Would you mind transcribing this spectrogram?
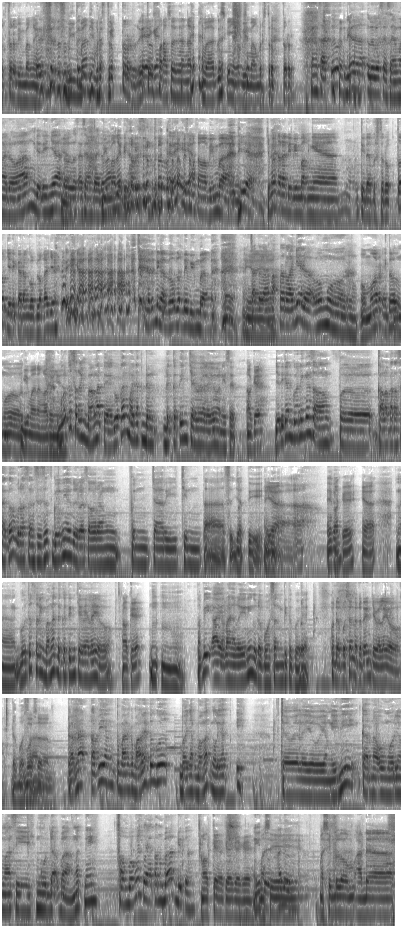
Struktur bimbangnya. Bimbang berstruktur. Iya, Itu kan? frase sangat bagus kayaknya bimbang berstruktur. yang satu dia lulus SMA doang jadinya atau lulus SMP doang. Iya. Bimbangnya jadi- tidak berstruktur, tapi Iya. sama-sama bimbang. Iya. Cuma karena di bimbangnya tidak berstruktur, jadi kadang goblok aja. Sebenarnya dia nggak goblok dia bimbang. Iya, Satu iya, iya. faktor lagi adalah umur. Umur itu Umur. gimana ngaruhnya? Gue tuh sering banget ya, gue kan banyak de- deketin cewek Leo nih set. Oke. Jadi kan gue ini kan seorang pe- kalau kata saya tuh Bros and Sisters gue ini adalah seorang pencari cinta sejati. Iya. Ya kan? Oke, ya. Nah, gue tuh sering banget deketin cewek Leo. Oke. Mm-mm. Tapi akhir-akhir ini udah bosan gitu gue ya. Udah bosan deketin cewek Leo. Udah bosan. Bosan. Karena tapi yang kemarin-kemarin tuh gue banyak banget ngelihat ih cewek Leo yang ini karena umurnya masih muda banget nih. Sombongnya kelihatan banget gitu. Oke, oke, oke, oke. Gitu, Masih aduh. masih belum ada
